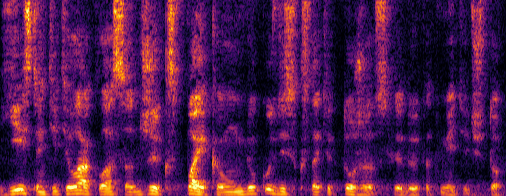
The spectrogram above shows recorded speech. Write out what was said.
Есть антитела класса G к спайковому белку. Здесь, кстати, тоже следует отметить, что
